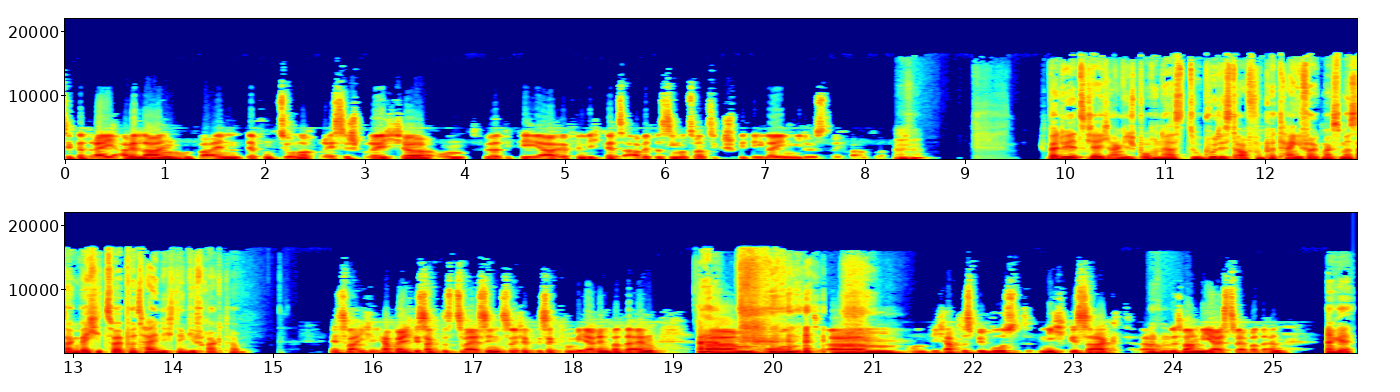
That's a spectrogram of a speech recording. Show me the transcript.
circa drei Jahre lang und war in der Funktion auch Pressesprecher und für die PR-Öffentlichkeitsarbeit der 27 Spitäler in Niederösterreich verantwortlich. Mhm. Weil du jetzt gleich angesprochen hast, du wurdest auch von Parteien gefragt. Magst du mal sagen, welche zwei Parteien dich denn gefragt haben? Es war, ich, ich habe gar nicht gesagt, dass zwei sind, sondern ich habe gesagt von mehreren Parteien. Ähm, und, ähm, und ich habe das bewusst nicht gesagt. Äh, mhm. Es waren mehr als zwei Parteien. Okay.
